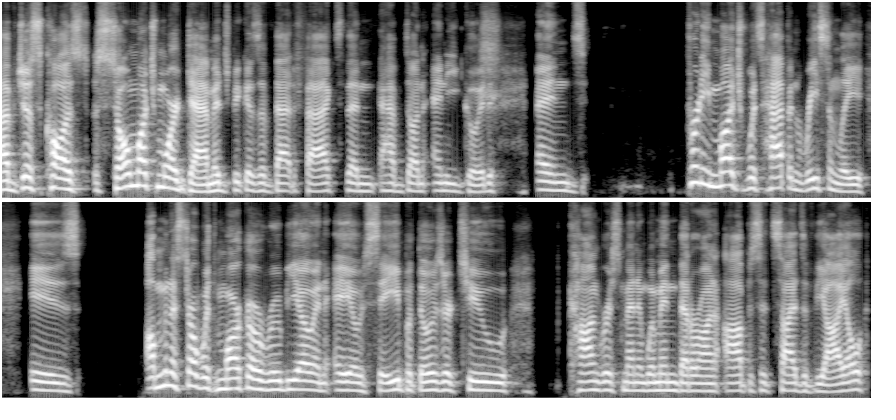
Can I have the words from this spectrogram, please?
have just caused so much more damage because of that fact than have done any good. And pretty much what's happened recently is I'm going to start with Marco Rubio and AOC, but those are two congressmen and women that are on opposite sides of the aisle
